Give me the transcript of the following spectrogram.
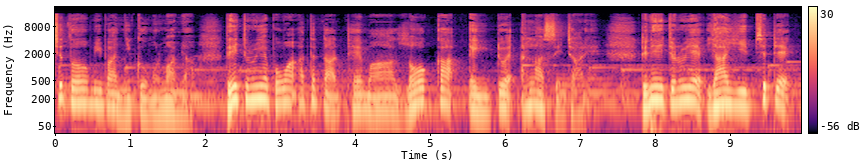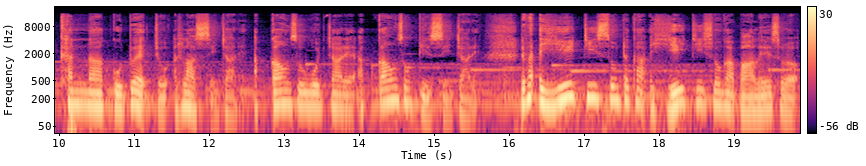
ချစ်တော်မိဘညီကိုမောင်မများဒီကျွန်တော်ရဲ့ဘဝအတ္တတာထဲမှာလောကအိမ်အတွက်အလှဆင်ကြတယ်ဒီနေ့ကျွန်တော်ရဲ့ယာယီဖြစ်တဲ့ခ န္ဓာကိုယ်အတွက်ကြိုအလှဆင်ကြတယ်အကောင်းဆုံးဝတ်ကြတယ်အကောင်းဆုံးပြင်ဆင်ကြတယ်ဒါပေမဲ့အရေးကြီးဆုံးတကအရေးကြီးဆုံးကဘာလဲဆိုတော့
